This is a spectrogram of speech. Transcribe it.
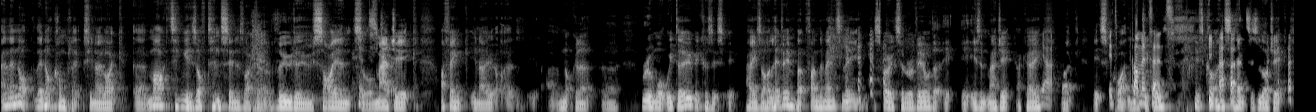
And they're not they're not complex, you know. Like uh, marketing is often seen as like a voodoo science or magic. True. I think you know I, am not going to uh, ruin what we do because it's it pays our living. But fundamentally, sorry to reveal that it, it isn't magic. Okay, yeah. like it's, it's quite common logical. sense. it's common yeah. sense. It's logic.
